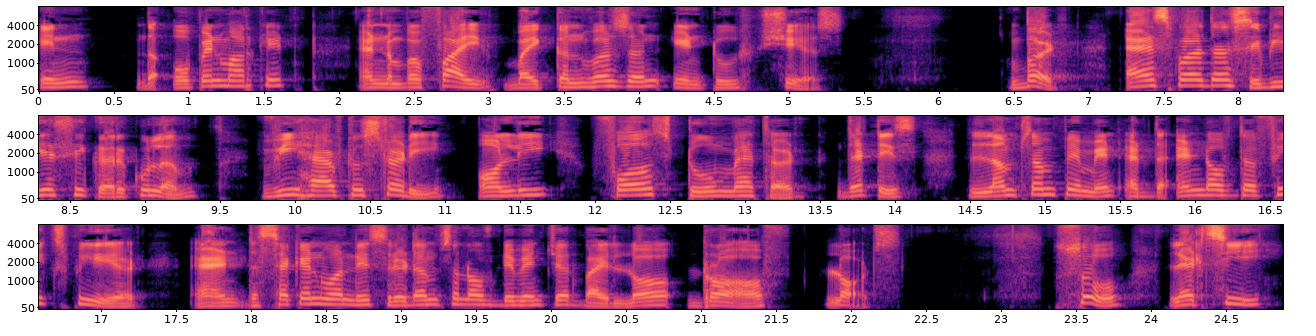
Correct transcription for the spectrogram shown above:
in the open market and number 5 by conversion into shares but as per the CBSE curriculum we have to study only first two method that is lump sum payment at the end of the fixed period and the second one is redemption of debenture by law draw of lots. So let's see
